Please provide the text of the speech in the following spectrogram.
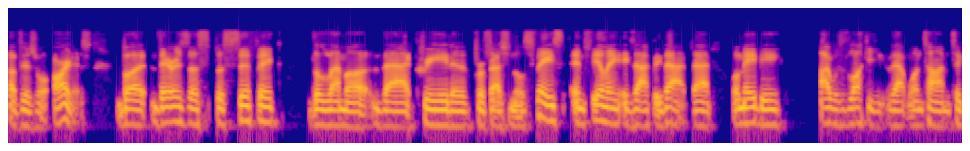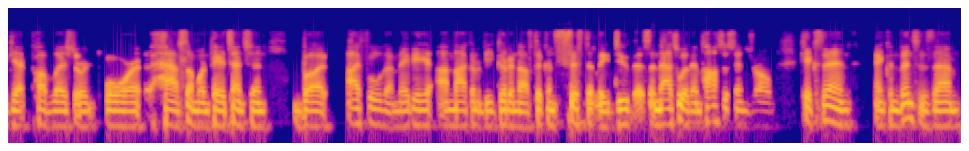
a visual artist. But there is a specific dilemma that creative professionals face in feeling exactly that. That well, maybe I was lucky that one time to get published or or have someone pay attention, but I fool them. Maybe I'm not going to be good enough to consistently do this. And that's where the imposter syndrome kicks in and convinces them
